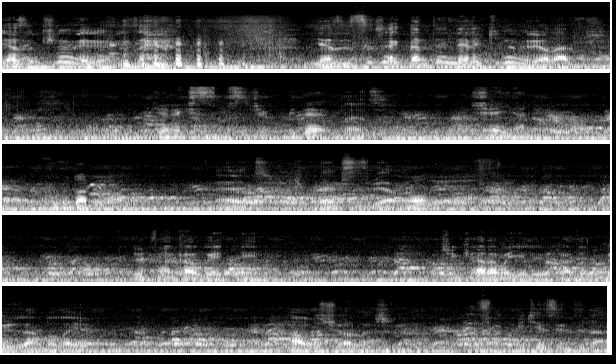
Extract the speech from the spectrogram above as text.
yazın kilo veriyoruz. yazın sıcaktan tellere kilo veriyorlarmış. Gereksiz bir sıcak. Bir de Evet. şey yani da bir hava. Önemsiz bir Ne hava. oluyor ya? Lütfen kavga etmeyin. Çünkü araba geliyor kadın. O yüzden dolayı avlaşıyorlar. Ufak bir kesinti daha.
